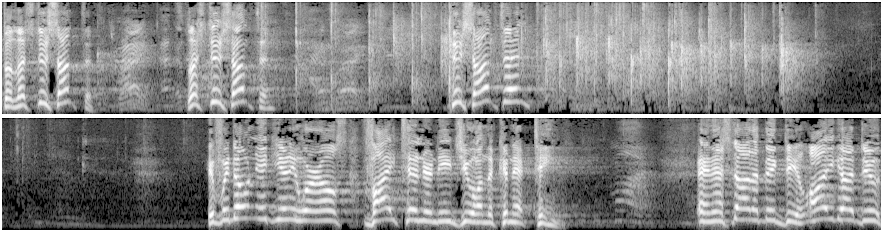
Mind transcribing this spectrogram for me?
But let's do something. Let's do something. Do something. If we don't need you anywhere else, Vitender needs you on the Connect team. And it's not a big deal. All you got to do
